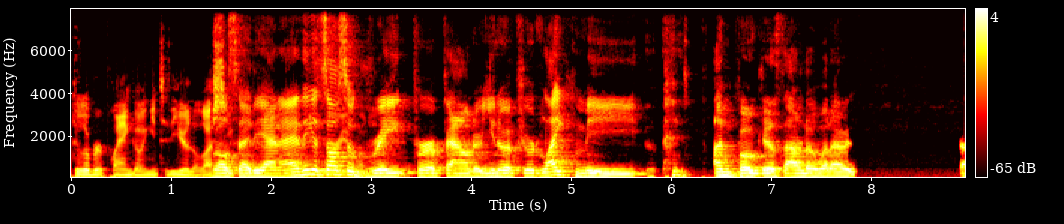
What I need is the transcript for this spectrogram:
deliberate plan going into the year the less well said yeah and i think it's also great for a founder you know if you're like me unfocused i don't know what i was uh,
